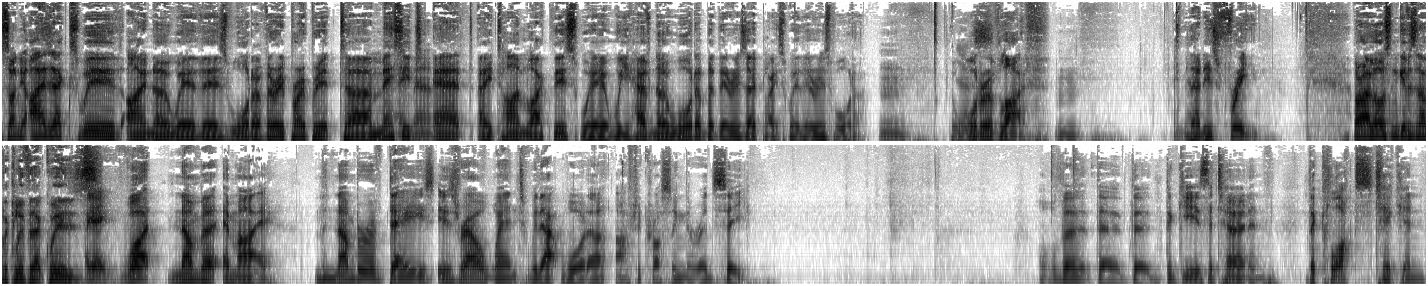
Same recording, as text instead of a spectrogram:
Was Sonia Isaacs with I Know Where There's Water. A Very appropriate uh, mm, message amen. at a time like this where we have no water, but there is a place where there is water. Mm. The Yes. water of life. Mm. That is free. All right, Lawson, give us another clue for that quiz. Okay, what number am I? The number of days Israel went without water after crossing the Red Sea. Oh, the the the, the gears are turning, the clock's ticking.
